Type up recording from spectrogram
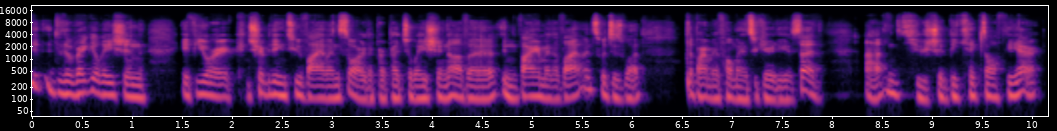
the regulation, if you are contributing to violence or the perpetuation of an environment of violence, which is what Department of Homeland Security has said, uh, you should be kicked off the air.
